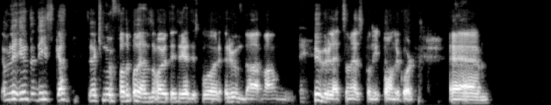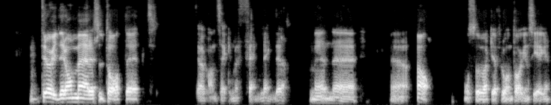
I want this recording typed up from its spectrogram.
jag blev ju inte diskad. Så jag knuffade på den som var ute i tredje spår, runda, vann hur lätt som helst på nytt banrekord. Eh, dröjde de med resultatet. Jag vann säkert med fem längder. Men eh, eh, ja, och så vart jag fråntagen seger.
